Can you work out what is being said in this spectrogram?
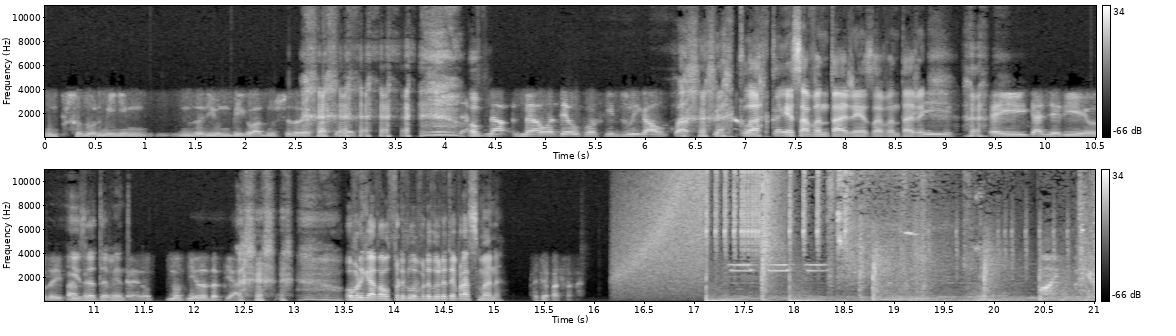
um processador mínimo me daria um bigode no xadrez facilmente. não, não, até eu conseguir desligá-lo, claro. claro, essa é a vantagem, essa é a vantagem. Aí, aí ganharia eu daí para Exatamente. Não, não tinha tanta piada. Obrigado, Alfredo Lavrador. Até para a semana. Até para a semana. Mind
